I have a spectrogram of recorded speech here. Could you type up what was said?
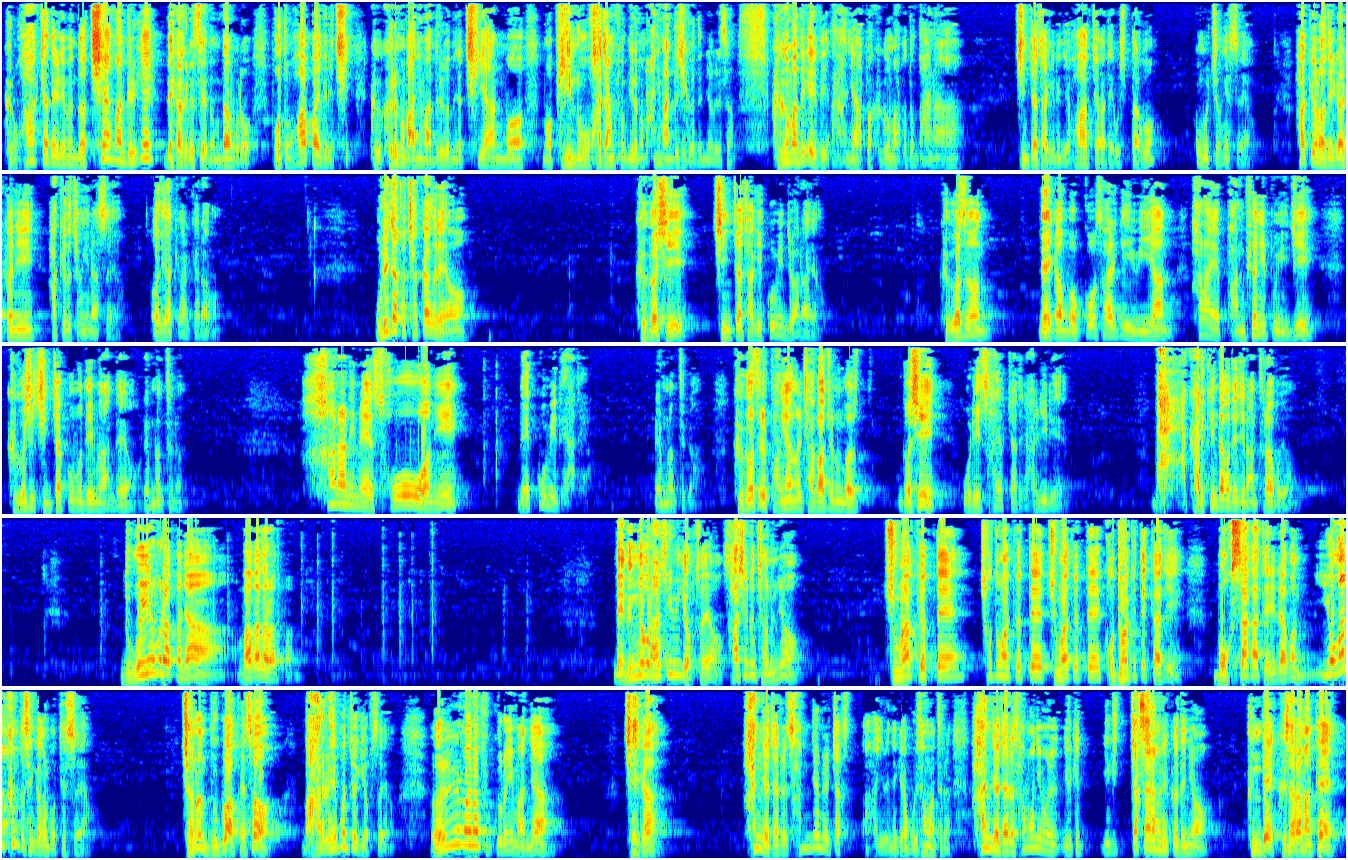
그럼 화학자 되려면 너 치약 만들게? 내가 그랬어요, 농담으로. 보통 화학과애들이 치, 그, 그런 거 많이 만들거든요. 치약, 뭐, 뭐, 비누, 화장품, 이런 거 많이 만드시거든요. 그래서, 그거 만들게? 그랬더니, 아니야, 아빠, 그거 말고도 많아. 진짜 자기는 이제 화학자가 되고 싶다고 꿈을 정했어요. 학교는 어딜 갈 거니? 학교도 정해놨어요. 어디 학교 갈 거라고. 우린 자꾸 착각을 해요. 그것이 진짜 자기 꿈인 줄 알아요. 그것은 내가 먹고 살기 위한 하나의 방편일 뿐이지 그것이 진짜 꿈이 되면 안 돼요. 랩런트는. 하나님의 소원이 내 꿈이 돼야 돼요. 랩런트가. 그것을 방향을 잡아주는 것, 것이 우리 사역자들이 할 일이에요. 막 가르친다고 되진 않더라고요. 누구 이름으로 할 거냐? 마가다라고. 내 능력으로 할 수 있는 게 없어요. 사실은 저는요, 중학교 때, 초등학교 때, 중학교 때, 고등학교 때까지 목사가 되리라고는 요만큼도 생각을 못 했어요. 저는 누구 앞에서 말을 해본 적이 없어요. 얼마나 부끄러움이 많냐? 제가 한 여자를 3년을 짝, 아, 이런 얘기하면 우리 사모한테는. 한 여자를 사모님을 이렇게, 이렇게 짝사랑을 했거든요. 근데 그 사람한테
